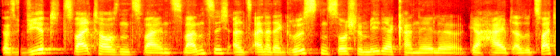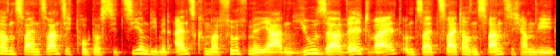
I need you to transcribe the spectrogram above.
Das wird 2022 als einer der größten Social-Media-Kanäle gehypt. Also 2022 prognostizieren die mit 1,5 Milliarden User weltweit und seit 2020 haben die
